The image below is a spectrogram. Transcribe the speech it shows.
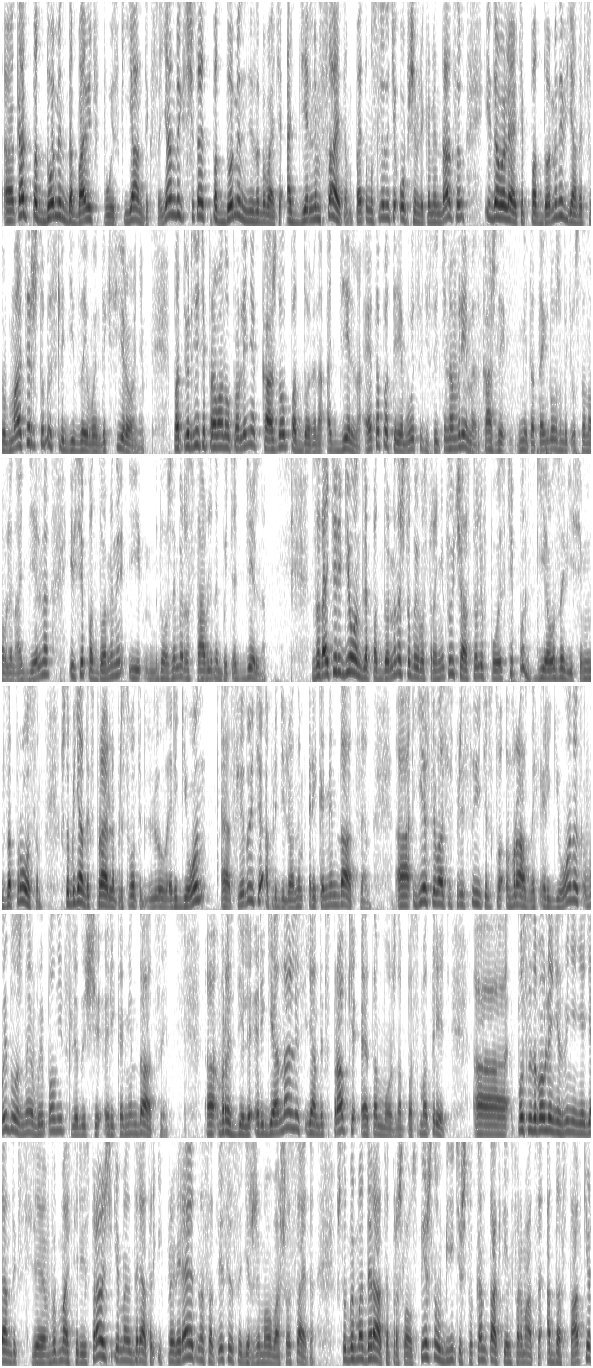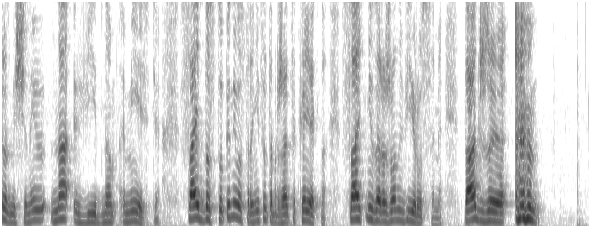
Э, как поддомен добавить в поиск Яндекса? Яндекс считает поддомен, не забывайте, отдельным сайтом, поэтому следуйте общим рекомендациям и добавляйте поддомены в Яндекс Вебмастер, чтобы следить за его индексированием. Подтвердите права на управление каждого поддомена отдельно. Это потребуется действительно время. Каждый метатег должен быть установлен отдельно, и все поддомены и должны быть расставлены быть отдельно. Задайте регион для поддомена, чтобы его страницы участвовали в поиске по геозависимым запросам. Чтобы Яндекс правильно присвоил регион, э, следуйте определенным рекомендациям. А, если у вас есть представительство в разных регионах, вы должны выполнить следующие рекомендации – в разделе «Региональность» Яндекс справки это можно посмотреть. А, после добавления изменения Яндекс в вебмастере или справочнике модератор их проверяет на соответствие содержимого вашего сайта. Чтобы модерация прошла успешно, убедитесь, что контакты и информация о доставке размещены на видном месте. Сайт доступен, его страница отображается корректно. Сайт не заражен вирусами. Также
